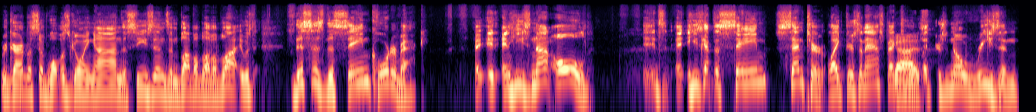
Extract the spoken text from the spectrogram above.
regardless of what was going on, the seasons and blah blah blah blah blah. It was this is the same quarterback, It- it- and he's not old. It's he's got the same center. Like there's an aspect to it. Like there's no reason.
